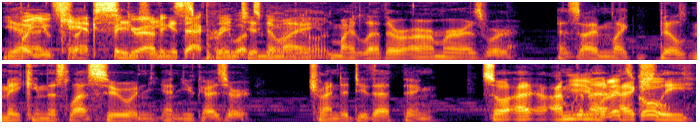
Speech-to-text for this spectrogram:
Yeah, But you can't like figure out singeing its exactly print into going my, on. my leather armor as we're as I'm like built making this lasso and, and you guys are trying to do that thing. So I, I'm gonna well, let's go. actually,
